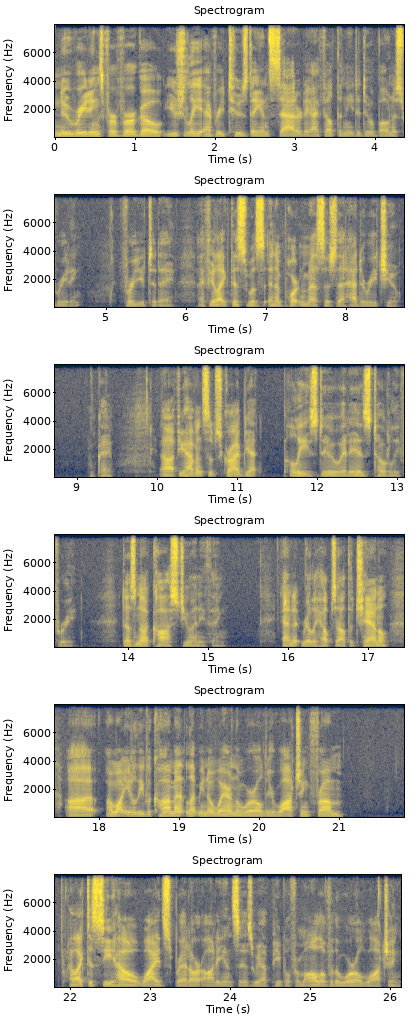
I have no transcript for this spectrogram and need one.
New readings for Virgo, usually every Tuesday and Saturday. I felt the need to do a bonus reading for you today. I feel like this was an important message that had to reach you. Okay? Uh, if you haven't subscribed yet, please do. It is totally free, it does not cost you anything. And it really helps out the channel. Uh, I want you to leave a comment. Let me know where in the world you're watching from. I like to see how widespread our audience is. We have people from all over the world watching,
